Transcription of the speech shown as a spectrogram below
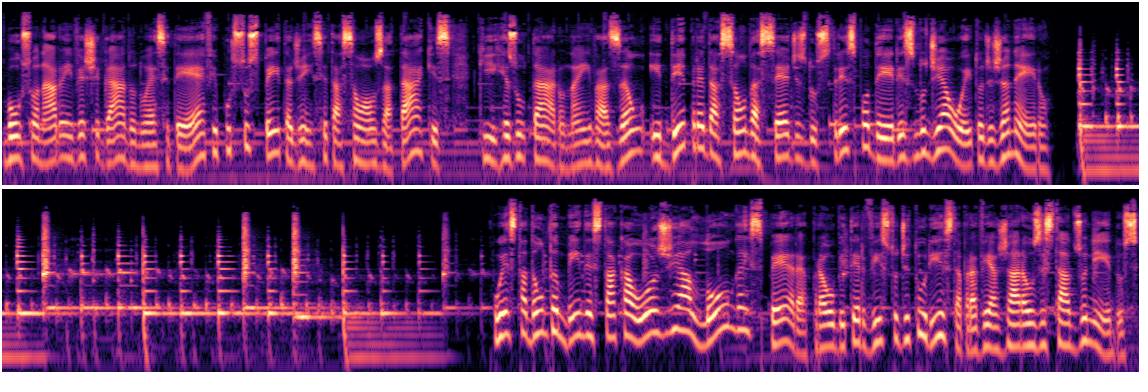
Bolsonaro é investigado no STF por suspeita de incitação aos ataques que resultaram na invasão e depredação das sedes dos três poderes no dia 8 de janeiro. O Estadão também destaca hoje a longa espera para obter visto de turista para viajar aos Estados Unidos.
